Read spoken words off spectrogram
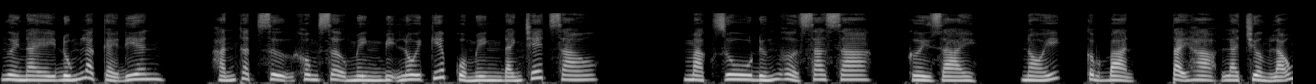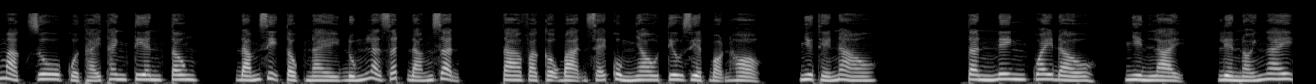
Người này đúng là kẻ điên. Hắn thật sự không sợ mình bị lôi kiếp của mình đánh chết sao? Mặc Du đứng ở xa xa, cười dài, nói, cầm bản, tại hạ là trưởng lão Mạc Du của Thái Thanh Tiên Tông, đám dị tộc này đúng là rất đáng giận, ta và cậu bạn sẽ cùng nhau tiêu diệt bọn họ, như thế nào? Tần Ninh quay đầu, nhìn lại, liền nói ngay,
